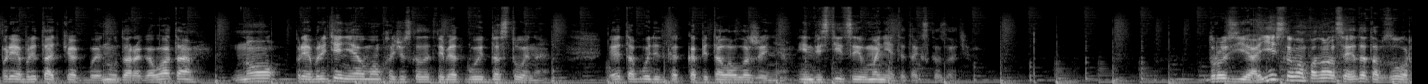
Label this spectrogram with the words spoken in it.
Приобретать как бы, ну, дороговато. Но приобретение, я вам хочу сказать, ребят, будет достойное. Это будет как капиталовложение. Инвестиции в монеты, так сказать. Друзья, если вам понравился этот обзор,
